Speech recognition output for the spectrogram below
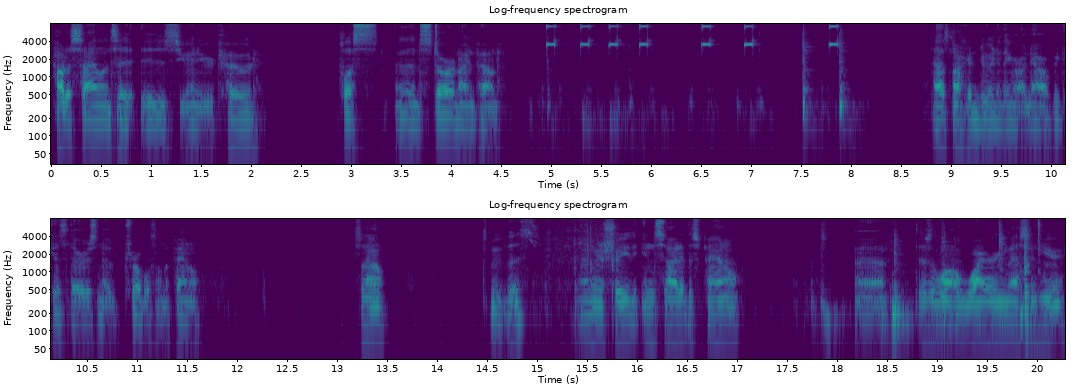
how to silence it is you enter your code plus and then star 9 pound. That's not going to do anything right now because there is no troubles on the panel. So now, let's move this. I'm going to show you the inside of this panel. Uh, there's a lot of wiring mess in here.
